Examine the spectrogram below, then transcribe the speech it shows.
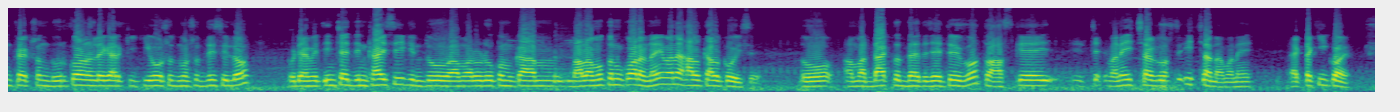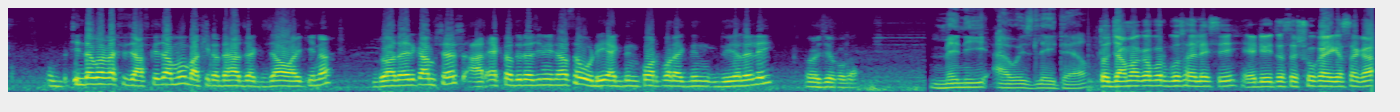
ইনফেকশন দূর করানোর লেগে আর কি কি ওষুধ মষুধ দিছিল ওটা আমি তিন চার দিন খাইছি কিন্তু আমার ওরকম কাম ভালো মতন করে নাই মানে হালকা হালকা হইছে তো আমার ডাক্তার দেখাতে যাইতে হইব তো আজকে মানে ইচ্ছা করছে ইচ্ছা না মানে একটা কি কয় চিন্তা করে রাখছি যে আজকে যাব বাকিটা দেখা যাক যাওয়া হয় কিনা দোয়া দায়ের কাম শেষ আর একটা দুটা জিনিস আছে ওটি একদিন পর পর একদিন ধুয়ে লেলেই হয়ে যাব গা। Many hours later. তো জামা কাপড় গোছাই লাইছি এডি হইতেছে শুকাই গেছে গা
